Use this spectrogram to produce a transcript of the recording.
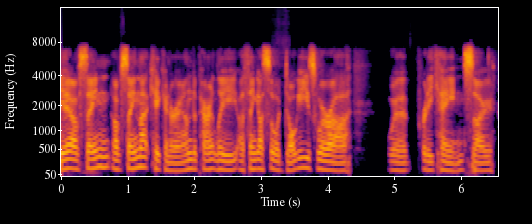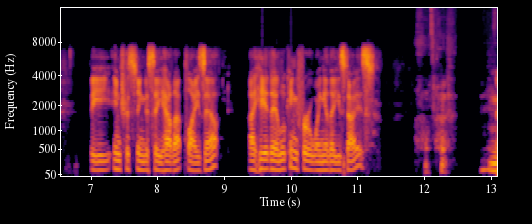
Yeah, I've seen I've seen that kicking around. Apparently, I think I saw doggies were uh, were pretty keen. So, be interesting to see how that plays out. I hear they're looking for a winger these days.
